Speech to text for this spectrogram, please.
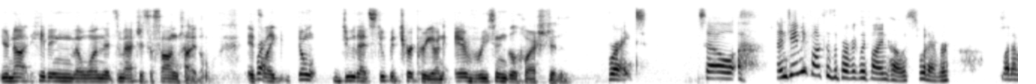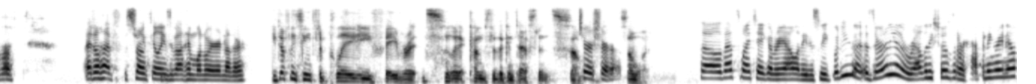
you're not hitting the one that matches the song title it's Right. like don't do that stupid trickery on every single question Right. So, and Jamie Foxx is a perfectly fine host. Whatever. Whatever. I don't have strong feelings about him one way or another. He definitely seems to play favorites when it comes to the contestants some, Sure, sure. somewhat So that's my take on reality this week. What do you? Is there any other reality shows that are happening right now?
